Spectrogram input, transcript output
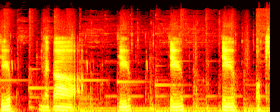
จึ๊บ แล้วก็จึ๊บจึ๊บ จึ๊บโอเค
